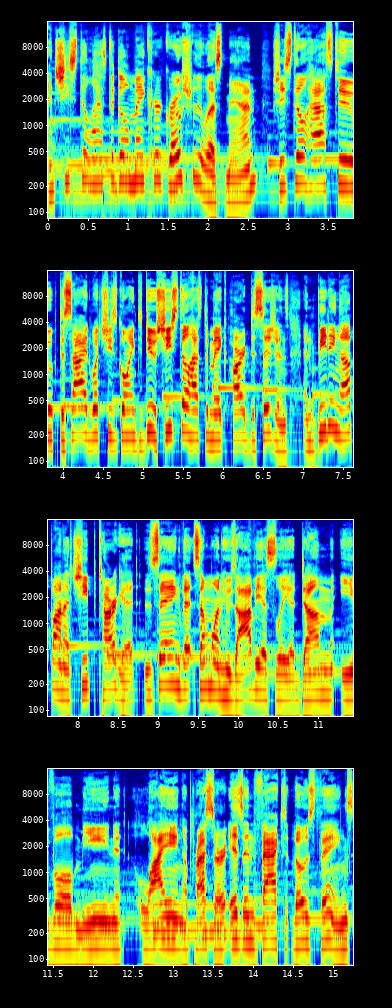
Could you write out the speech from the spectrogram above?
and she still has to go make her grocery list, man. She still has to decide what she's going to do. She still has to make hard decisions. And beating up on a cheap target, saying that someone who's obviously a dumb, evil, mean, lying oppressor is in fact those things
